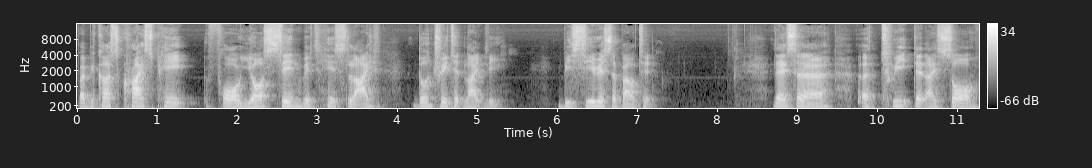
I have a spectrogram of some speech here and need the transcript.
but because Christ paid for your sin with his life, don't treat it lightly. Be serious about it. There's a, a tweet that I saw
